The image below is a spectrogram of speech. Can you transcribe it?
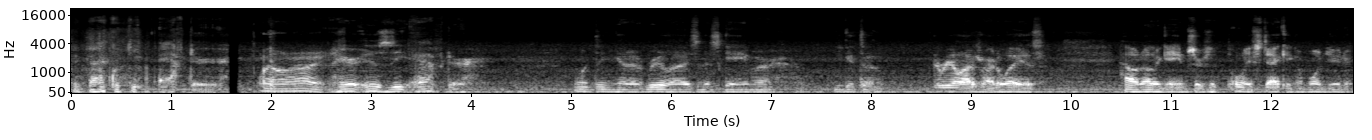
Be back with the after. Well, alright, here is the after. One thing you gotta realize in this game, or you get to, to realize right away, is how in other games there's only stacking of one unit.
